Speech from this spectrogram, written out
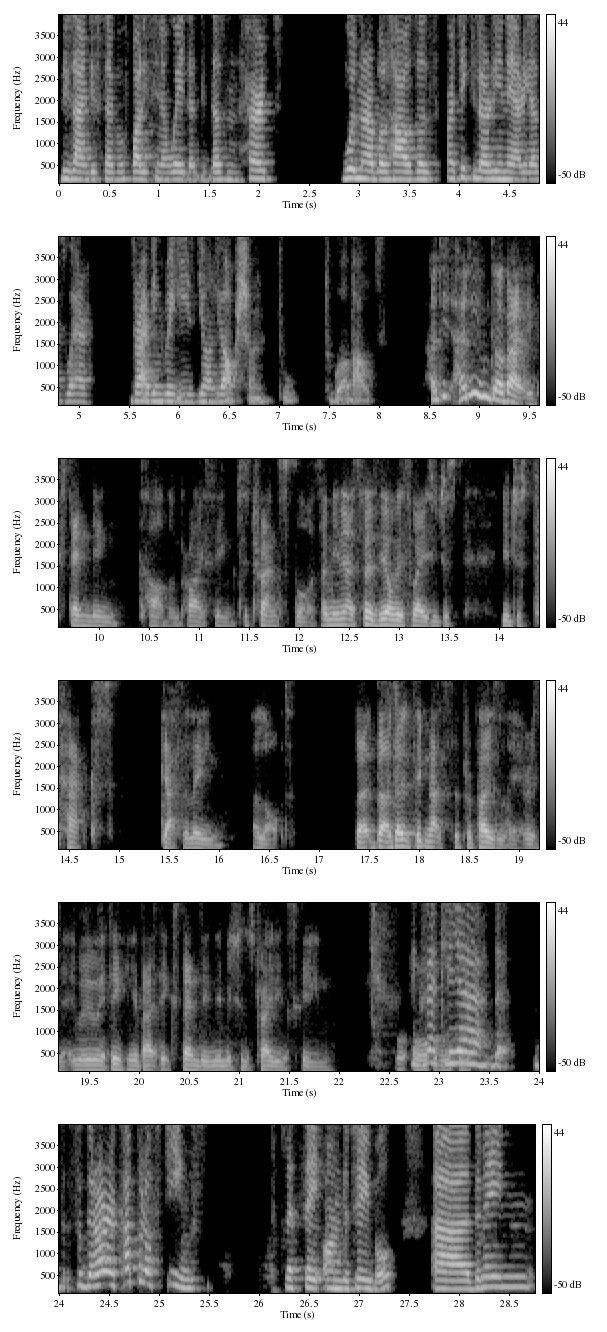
design this type of policy in a way that it doesn't hurt vulnerable households, particularly in areas where driving really is the only option to, to go about. How do, you, how do you even go about extending carbon pricing to transport? I mean, I suppose the obvious way is you just you just tax gasoline a lot. But, but I don't think that's the proposal here, is it? We were thinking about extending the emissions trading scheme Exactly, yeah. The, the, so there are a couple of things, let's say, on the table. Uh, the main,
